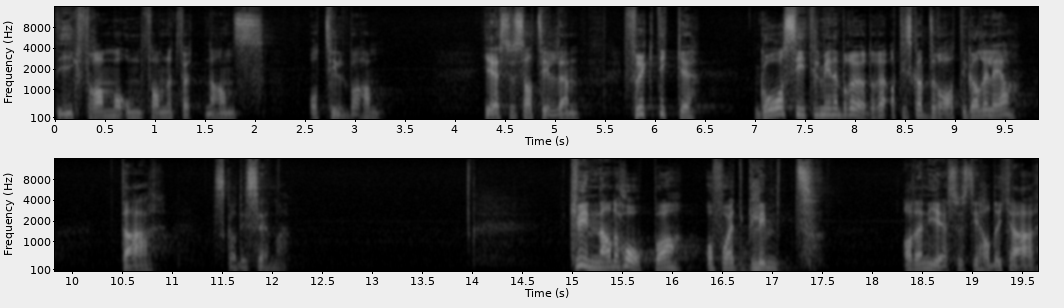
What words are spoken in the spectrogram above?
De gikk fram og omfavnet føttene hans og tilba ham. Jesus sa til dem, 'Frykt ikke. Gå og si til mine brødre at de skal dra til Galilea. Der skal de se meg.' Kvinnene hadde håpa å få et glimt av den Jesus de hadde kjær.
